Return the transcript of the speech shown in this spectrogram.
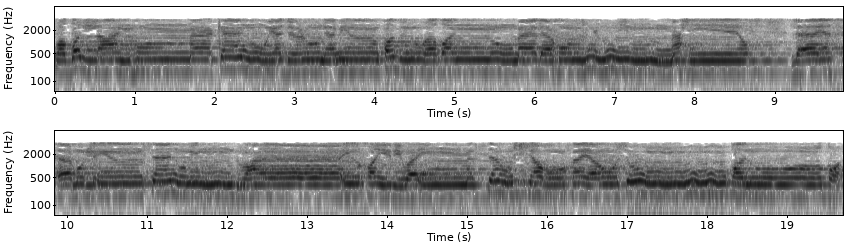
وضل عنهم ما كانوا يدعون من قبل وظنوا ما لهم من محيص. لا يسأم الإنسان من دعاء الخير وإن مسه الشر فيعوس قنوط.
